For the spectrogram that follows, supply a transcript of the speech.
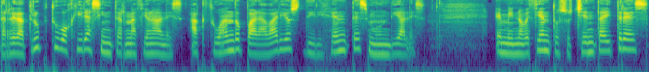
de Reda Troupe tuvo giras internacionales, actuando para varios dirigentes mundiales. En 1983,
